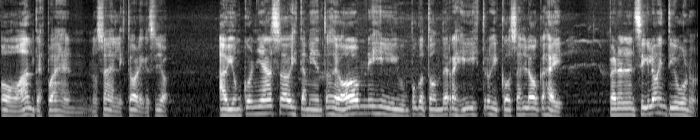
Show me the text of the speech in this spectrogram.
o antes, pues, en, no sé, en la historia, qué sé yo, había un coñazo de avistamientos de ovnis y un pocotón de registros y cosas locas ahí. Pero en el siglo XXI,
